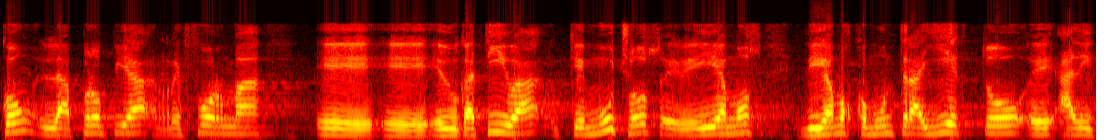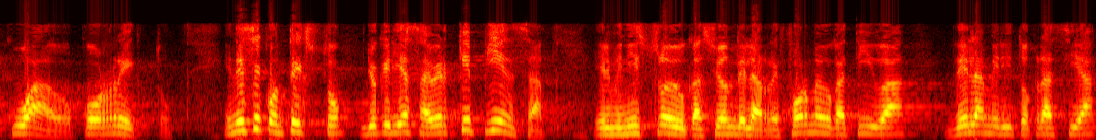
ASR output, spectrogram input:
con la propia reforma educativa que muchos veíamos, digamos, como un trayecto adecuado, correcto. En ese contexto, yo quería saber qué piensa el ministro de Educación de la reforma educativa de la meritocracia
